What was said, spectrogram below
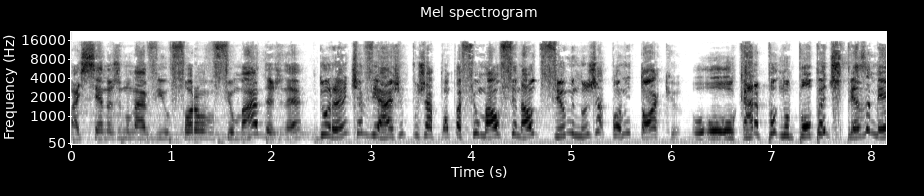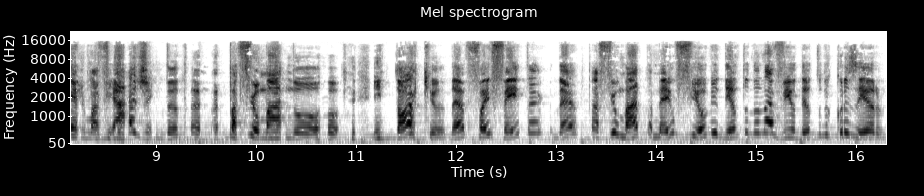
as cenas no navio foram filmadas, né? Durante a viagem pro Japão pra filmar o final do filme no Japão, em Tóquio. O, o, o cara não poupa despesa mesmo. A viagem do, do, pra filmar no, em Tóquio, né? Foi feita, né? Pra filmar também o filme dentro do navio, dentro do cruzeiro.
